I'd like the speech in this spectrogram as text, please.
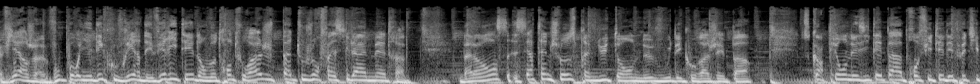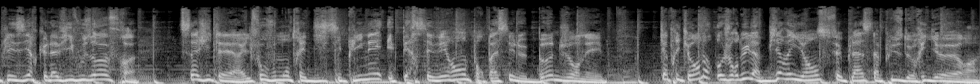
Vierge, vous pourriez découvrir des vérités dans votre entourage pas toujours faciles à admettre. Balance, certaines choses prennent du temps, ne vous découragez pas. Scorpion, n'hésitez pas à profiter des petits plaisirs que la vie vous offre. Sagittaire, il faut vous montrer discipliné et persévérant pour passer une bonne journée. Capricorne, aujourd'hui la bienveillance fait place à plus de rigueur.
